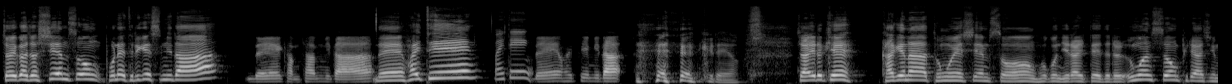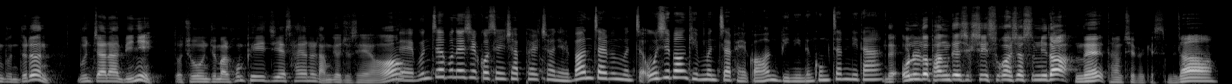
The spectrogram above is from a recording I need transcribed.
저희가 저 CM송 보내드리겠습니다. 네, 감사합니다. 네, 화이팅! 파이팅! 네, 화이팅입니다. 그래요. 자, 이렇게 가게나 동호회 CM송 혹은 일할 때 들을 응원송 필요하신 분들은 문자나 미니 또 좋은 주말 홈페이지에 사연을 남겨주세요. 네, 문자 보내실 곳은 샵 8001번, 짧은 문자 50원, 긴 문자 100원, 미니는 공짜입니다. 네, 오늘도 방대식 씨 수고하셨습니다. 네, 다음 주에 뵙겠습니다.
